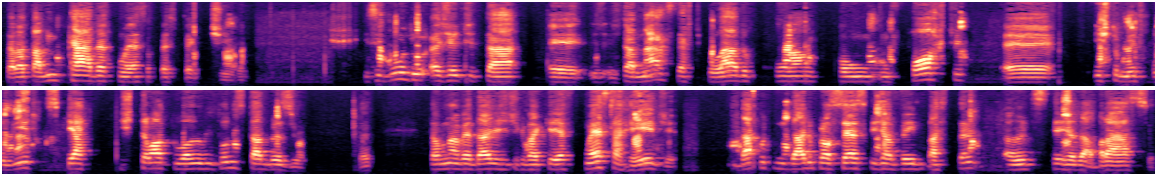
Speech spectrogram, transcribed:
Então, ela está linkada com essa perspectiva. E segundo, a gente está é, já nasce articulado com, com um forte é, instrumentos políticos que a, estão atuando em todo o estado do Brasil. Né? Então, na verdade, a gente vai querer, com essa rede, dar continuidade ao processo que já vem bastante antes, seja da Abraço,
